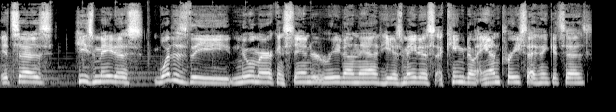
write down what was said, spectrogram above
it says he's made us. What does the New American Standard read on that? He has made us a kingdom and priest, I think it says.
